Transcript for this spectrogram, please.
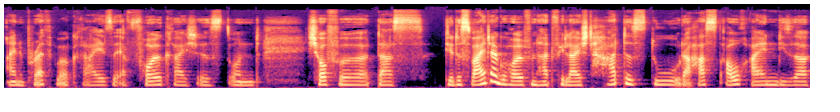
eine Breathwork-Reise erfolgreich ist. Und ich hoffe, dass dir das weitergeholfen hat. Vielleicht hattest du oder hast auch einen dieser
